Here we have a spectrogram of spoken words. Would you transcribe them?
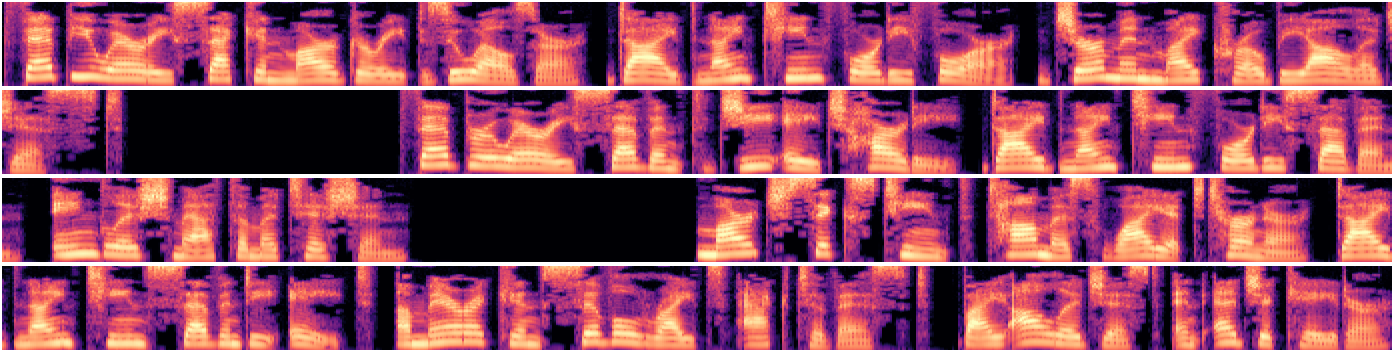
February 2 Marguerite Zuelzer, died 1944, German microbiologist. February 7 G. H. Hardy, died 1947, English mathematician. March 16 Thomas Wyatt Turner, died 1978, American civil rights activist, biologist and educator,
